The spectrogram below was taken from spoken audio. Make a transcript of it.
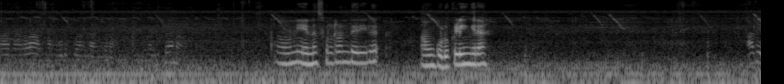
அதனால தான் அண்ணன் கொடுக்க வேண்டாங்கிறான் அதுதானே அவனு என்ன சொல்கிறான்னு தெரியல. அவன் கொடுக்கலிங்கிறேன் தீவனம்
